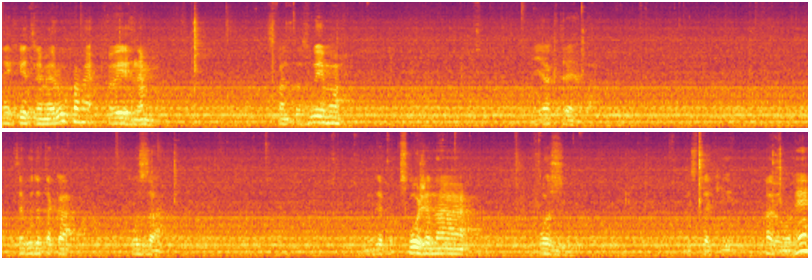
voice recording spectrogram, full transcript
нехитрими рухами вигнемо, сфантазуємо, як треба. Це буде така коза. Буде схоже на козу. Ось такі роги.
